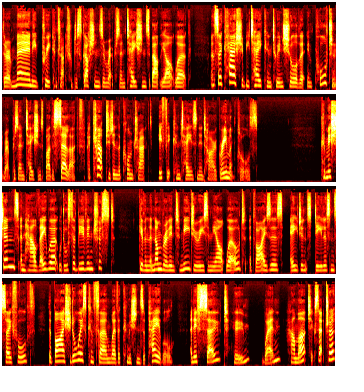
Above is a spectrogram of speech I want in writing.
there are many pre contractual discussions and representations about the artwork, and so care should be taken to ensure that important representations by the seller are captured in the contract if it contains an entire agreement clause. Commissions and how they work would also be of interest. Given the number of intermediaries in the art world, advisors, agents, dealers, and so forth, the buyer should always confirm whether commissions are payable, and if so, to whom, when, how much, etc.,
